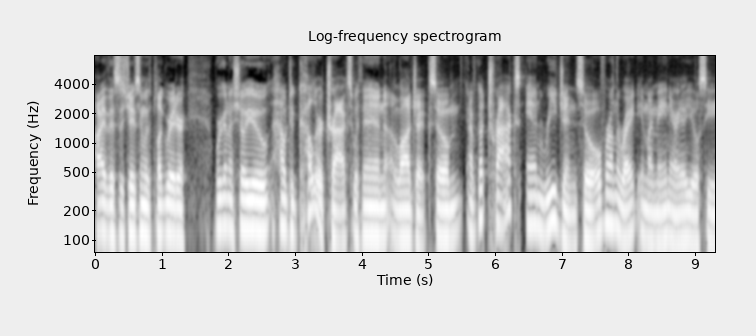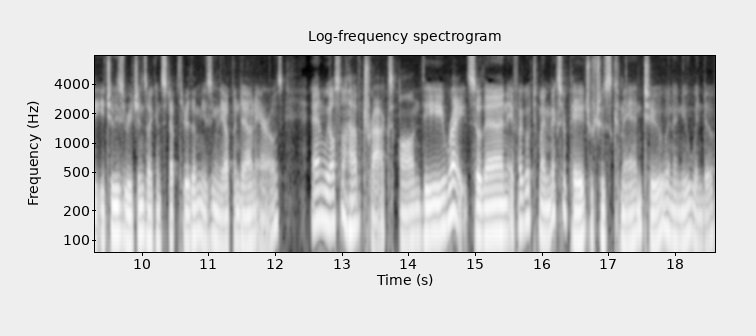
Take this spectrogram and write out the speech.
Hi, this is Jason with PlugRater. We're going to show you how to color tracks within Logic. So um, I've got tracks and regions. So over on the right in my main area, you'll see each of these regions. I can step through them using the up and down arrows. And we also have tracks on the right. So then if I go to my mixer page, which is Command 2 in a new window,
